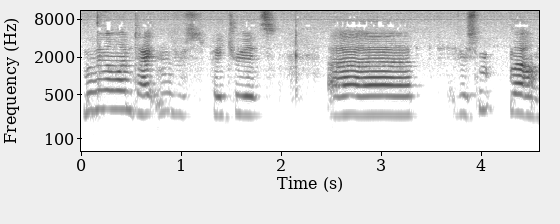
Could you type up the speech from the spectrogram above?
Moving on, Titans versus Patriots. Uh, if you're sm- well,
